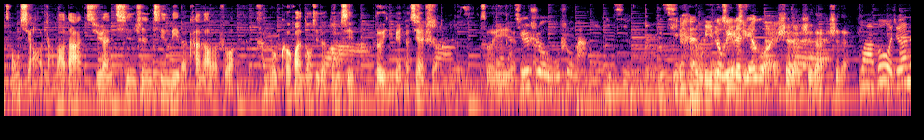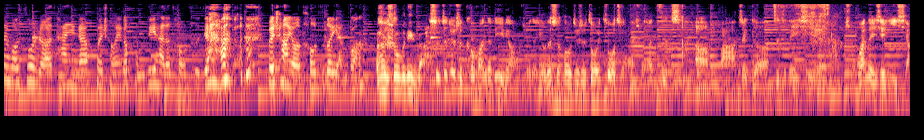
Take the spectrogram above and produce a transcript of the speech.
从小长到大，居然亲身亲历的看到了说很多科幻东西的东西都已经变成现实了，所以其实是无数码农一起一起努力的 努力的结果。是的，是的，是的，哇，不过我觉得那个作者他应该会成为一个很厉害的投资家，非常有投资的眼光。呃，说不定的。是，这就是科幻的力量。我觉得有的时候就是作为作者来说，他自己啊、把这个自己的一些主观的一些臆想，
